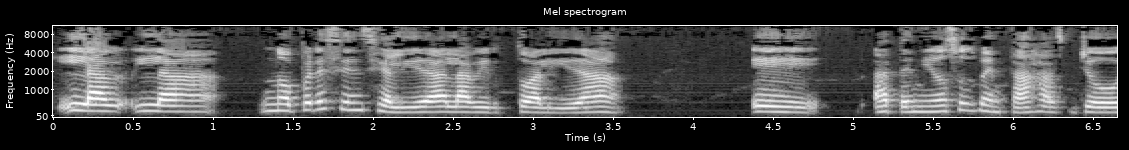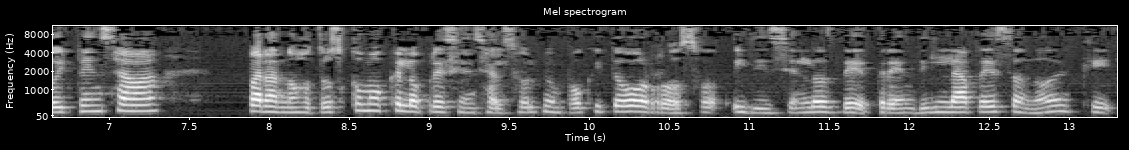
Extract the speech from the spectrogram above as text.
la, la no presencialidad, la virtualidad, eh, ha tenido sus ventajas. Yo hoy pensaba, para nosotros como que lo presencial se volvió un poquito borroso y dicen los de Trending Lab eso, ¿no? De que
